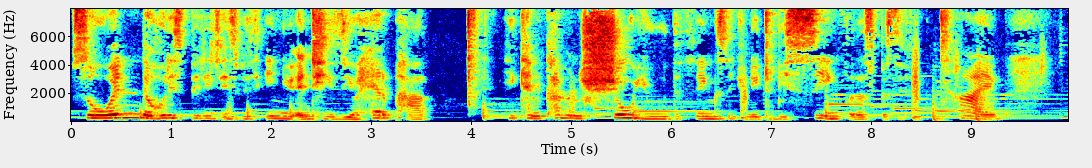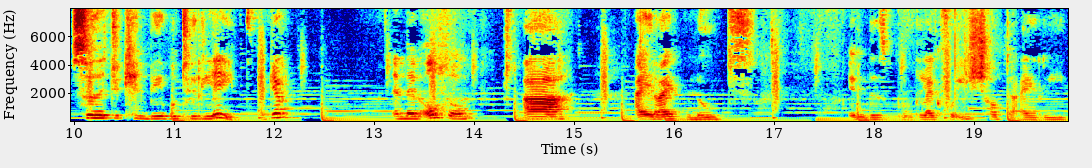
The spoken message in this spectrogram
So when the Holy Spirit is within you and He's your helper, He can come and show you the things that you need to be seeing for the specific time so that you can be able to relate. Okay? And then also, uh, I write notes in this book. Like for each chapter I read,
